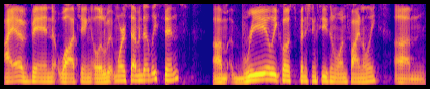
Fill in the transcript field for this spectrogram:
I have been watching a little bit more Seven Deadly Sins. Um, really close to finishing season one finally. Um,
